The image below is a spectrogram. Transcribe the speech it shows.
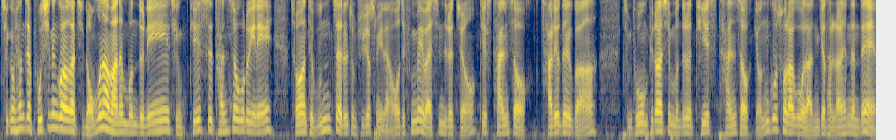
지금 현재 보시는 것과 같이 너무나 많은 분들이 지금 DS 단석으로 인해 저한테 문자를 좀 주셨습니다 어제 분명히 말씀드렸죠 DS 단석 자료들과 지금 도움 필요하신 분들은 DS 단석 연구소라고 남겨달라 했는데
